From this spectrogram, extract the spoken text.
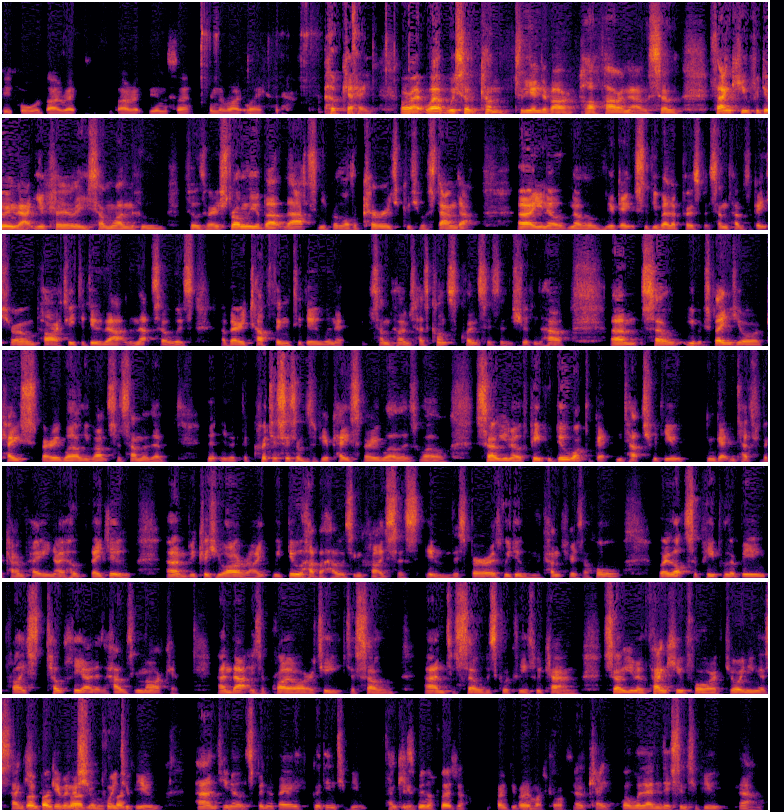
people will direct directly in the in the right way. Okay. All right. Well, we sort of come to the end of our half hour now. So thank you for doing that. You're clearly someone who feels very strongly about that, and you've got a lot of courage because you'll stand up, uh, you know, not only against the developers, but sometimes against your own party to do that. And that's always a very tough thing to do, and it sometimes has consequences that it shouldn't have. Um, so you've explained your case very well. You've answered some of the the, the, criticisms of your case very well as well. So, you know, if people do want to get in touch with you and get in touch with the campaign, I hope they do, um, because you are right. We do have a housing crisis in this borough, as we do in the country as a whole, where lots of people are being priced totally out of the housing market. And that is a priority to solve and to solve as quickly as we can. So, you know, thank you for joining us. Thank you for giving us your point thank of view. And, you know, it's been a very good interview. Thank you. It's been a pleasure. Thank you very much, Carl. Okay, well, we'll end this interview now.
